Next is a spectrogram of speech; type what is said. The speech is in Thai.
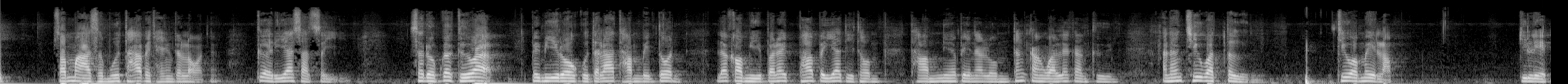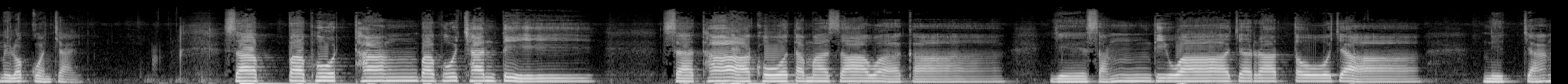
สัมมาสมุทธาไปแทงตลอด เกิดอริยสัจสี่สรุปก็คือว่าไปมีโลกุตละธรรมเป็นต้น แล้วก็มีพระปยติธรรมธรรมเนี่ยเป็นอารมณ์ทั้งกลางวันและกลางคืน อันนั้นชื่อว่าตื่น ชื่อว่าไม่หลับ กิเลสไม่รบกวนใจ สัพปพุทธังปพุชันติสัทธาโคตมาสาวกา เยสังทิวาจรัตโตจา นิจจัง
